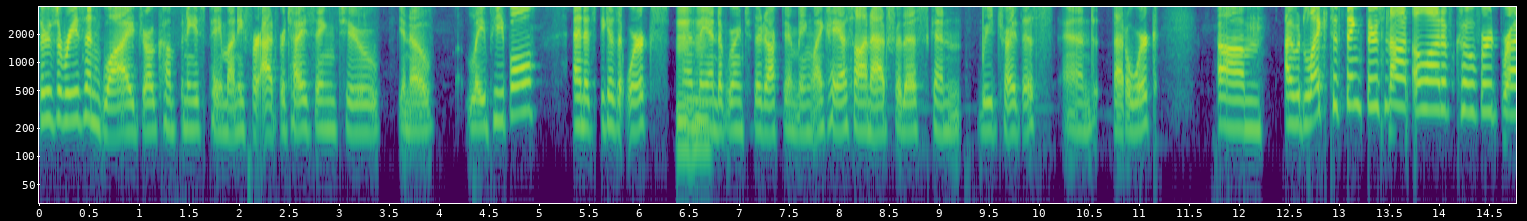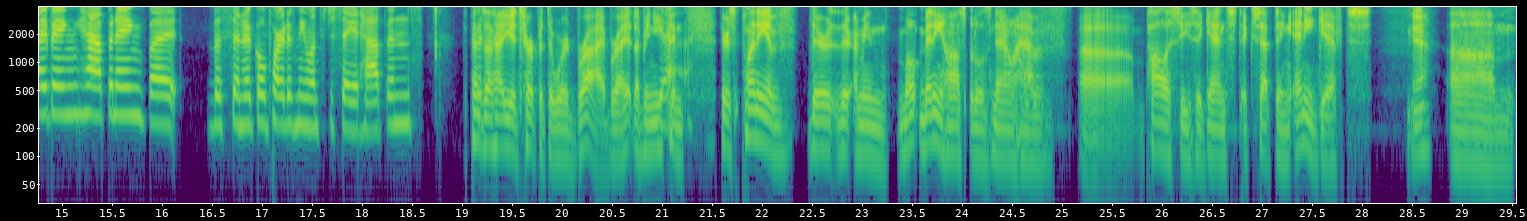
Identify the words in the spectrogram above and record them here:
There's a reason why drug companies pay money for advertising to, you know, lay people, and it's because it works. And they end up going to their doctor and being like, "Hey, I saw an ad for this. Can we try this? And that'll work." Um, I would like to think there's not a lot of covert bribing happening, but the cynical part of me wants to say it happens. Depends on how you interpret the word bribe, right? I mean, you can. There's plenty of there. there I mean, mo- many hospitals now have uh, policies against accepting any gifts Yeah. um,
